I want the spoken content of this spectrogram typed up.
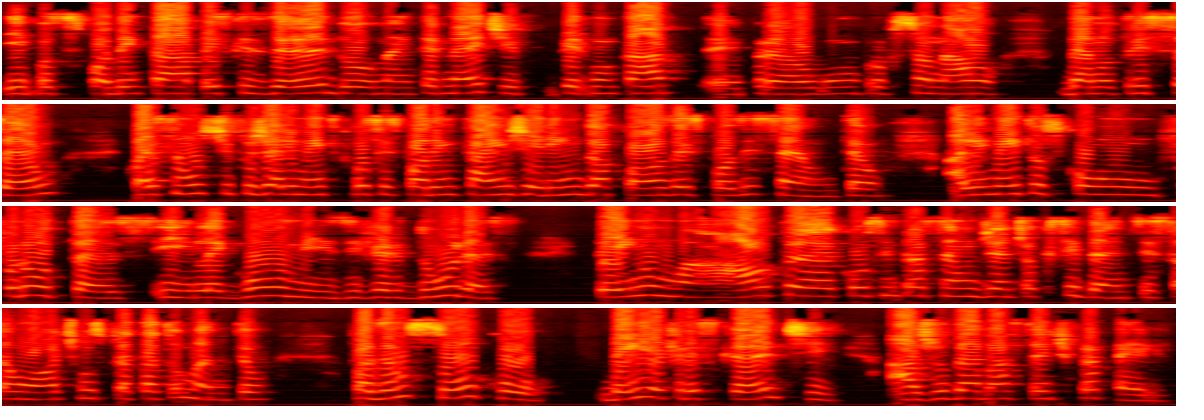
e vocês podem estar pesquisando na internet e perguntar é, para algum profissional da nutrição quais são os tipos de alimentos que vocês podem estar ingerindo após a exposição. Então, alimentos com frutas e legumes e verduras têm uma alta concentração de antioxidantes e são ótimos para estar tomando. Então, fazer um suco bem refrescante ajuda bastante para a pele.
